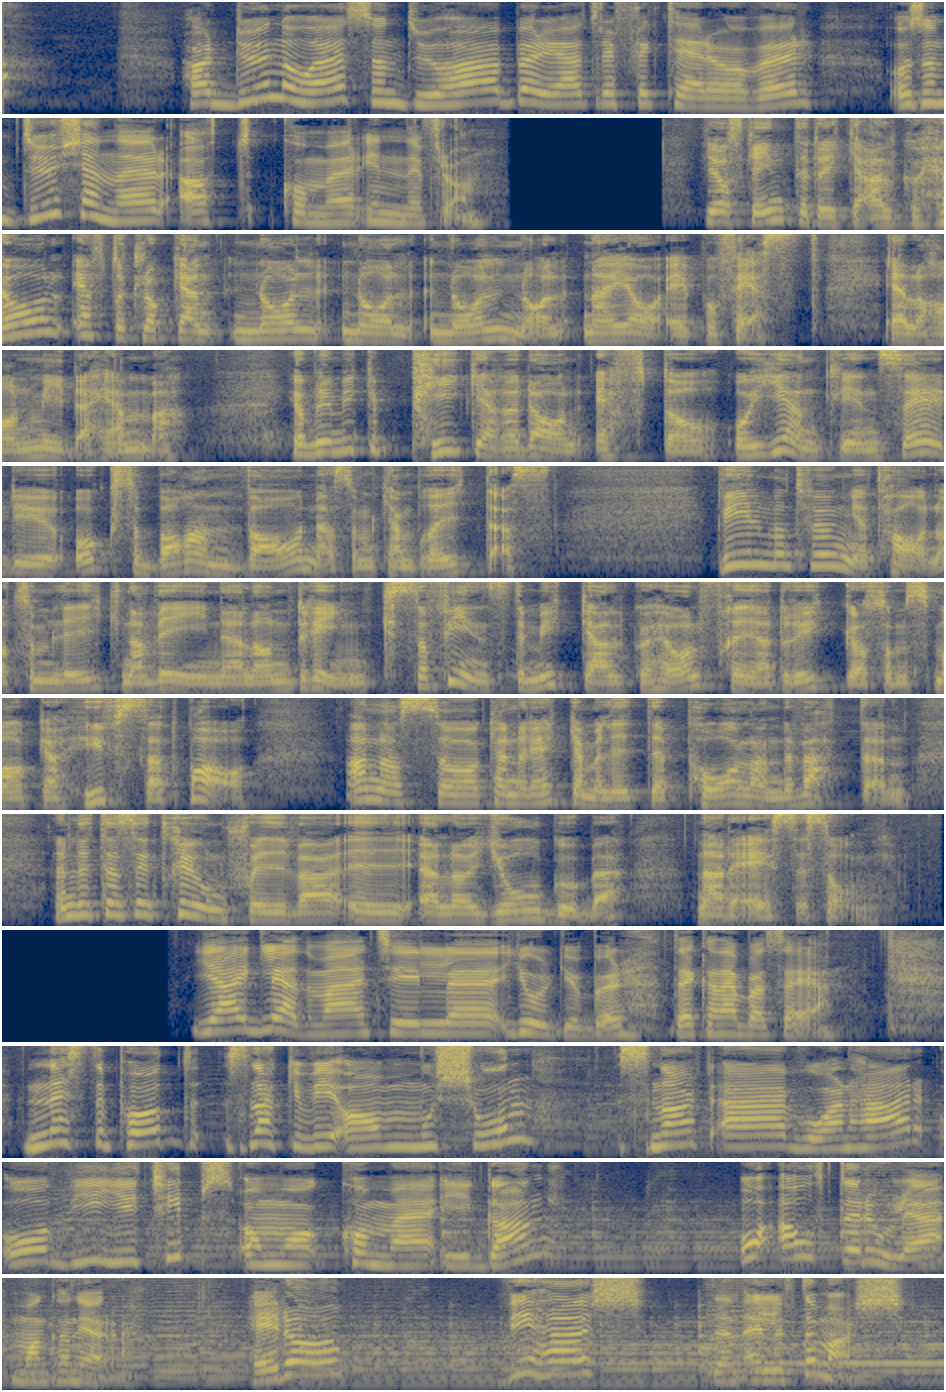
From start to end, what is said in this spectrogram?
har du något som du har börjat reflektera över och som du känner att kommer inifrån? Jag ska inte dricka alkohol efter klockan 00.00 när jag är på fest eller har en middag hemma. Jag blir mycket piggare dagen efter och egentligen så är det ju också bara en vana som kan brytas. Vill man tvunget ha något som liknar vin eller en drink så finns det mycket alkoholfria drycker som smakar hyfsat bra. Annars så kan det räcka med lite porlande vatten, en liten citronskiva i eller jordgubbe när det är säsong. Jag gläder mig till eh, jordgubbar, det kan jag bara säga. Nästa podd snackar vi om motion. Snart är våren här och vi ger tips om att komma igång och allt det roliga man kan göra. Hej då! Vi hörs den 11 mars.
